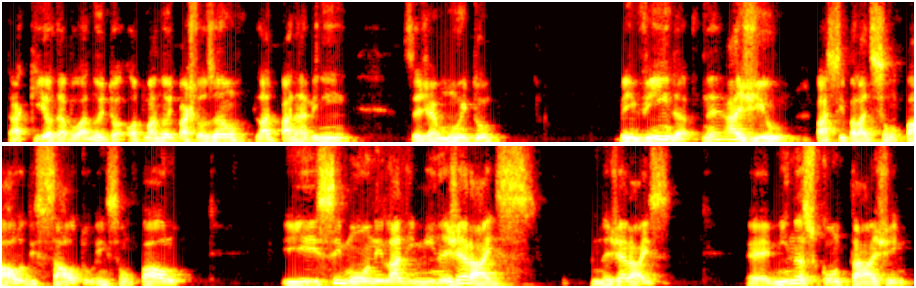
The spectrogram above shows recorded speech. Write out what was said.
Está aqui, ó. Dá boa noite. Ótima noite, pastorzão, lá de Parnamirim. Seja muito bem-vinda, né? A Gil participa lá de São Paulo, de Salto, em São Paulo, e Simone lá de Minas Gerais. Minas Gerais. É, Minas Contagem,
